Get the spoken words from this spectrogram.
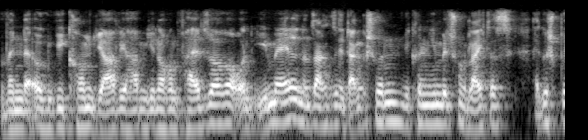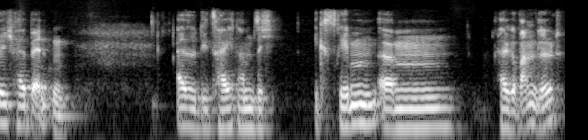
Und wenn da irgendwie kommt, ja, wir haben hier noch einen Fileserver und E-Mail, dann sagen sie, Dankeschön, wir können hiermit schon gleich das Gespräch halb beenden. Also die Zeichen haben sich extrem ähm, gewandelt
